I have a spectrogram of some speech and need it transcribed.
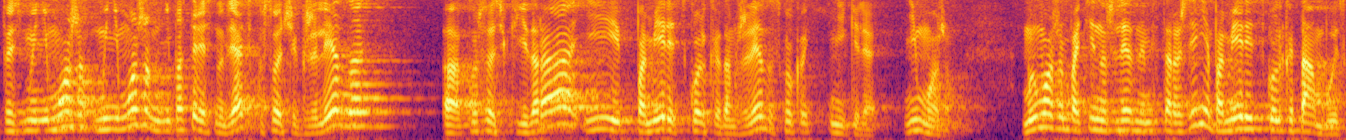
то есть мы не можем, мы не можем непосредственно взять кусочек железа, э, кусочек ядра и померить, сколько там железа, сколько никеля. Не можем. Мы можем пойти на железное месторождение, померить, сколько там будет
